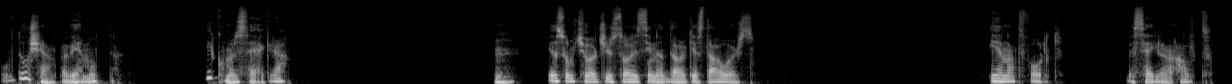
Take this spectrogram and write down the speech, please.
Och då kämpar vi emot den. Vi kommer att segra. Mm. Det är som Churchill sa i sina Darkest Hours. Enat folk besegrar allt.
